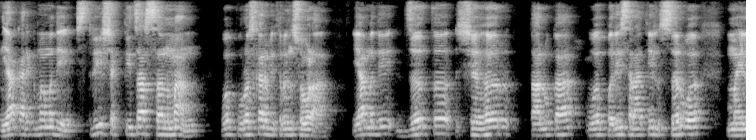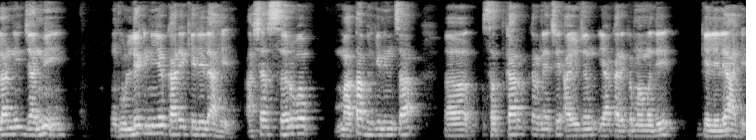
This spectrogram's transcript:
या कार्यक्रमामध्ये स्त्री शक्तीचा सन्मान व पुरस्कार वितरण सोहळा यामध्ये जत शहर तालुका व परिसरातील सर्व महिलांनी ज्यांनी उल्लेखनीय कार्य केलेले आहे अशा सर्व माता भगिनींचा सत्कार करण्याचे आयोजन या कार्यक्रमामध्ये केलेले आहे.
